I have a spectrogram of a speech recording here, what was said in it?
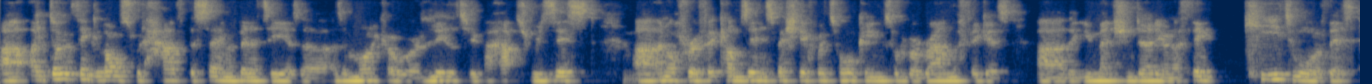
Uh, I don't think Lens would have the same ability as a, as a Monaco or a Lille to perhaps resist uh, an offer if it comes in, especially if we're talking sort of around the figures uh, that you mentioned earlier. And I think key to all of this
